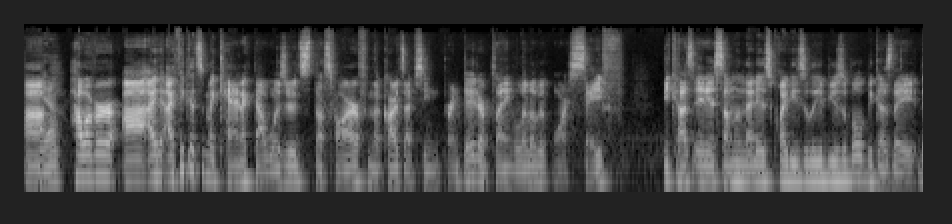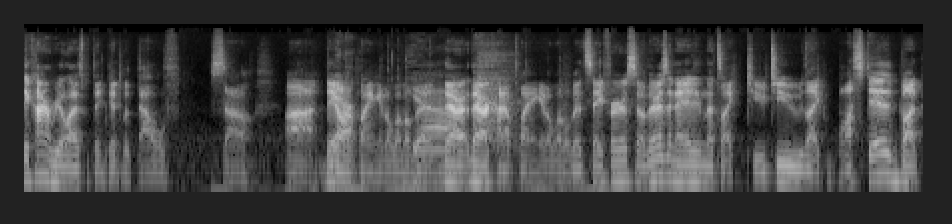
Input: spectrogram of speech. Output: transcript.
Uh, Yeah. However, uh, I, I think it's a mechanic that Wizards thus far, from the cards I've seen printed, are playing a little bit more safe because it is something that is quite easily abusable because they they kind of realize what they did with Delve, so uh, they Yeah. are playing it a little Yeah. bit. They are they are kind of playing it a little bit safer. So there isn't anything that's like too too like busted, but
